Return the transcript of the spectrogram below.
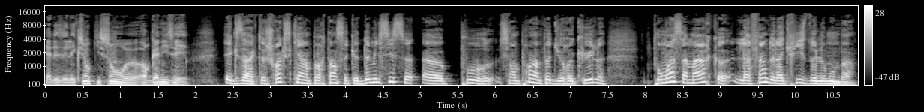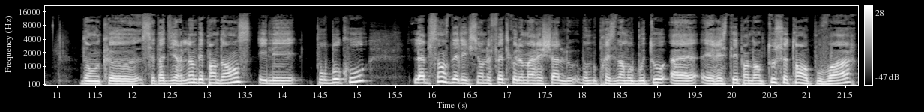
Il y a des élections qui sont euh, organisées. Exact. Je crois que ce qui est important, c'est que 2006, pour si on prend un peu du recul, pour moi, ça marque la fin de la crise de Lumumba. Donc, c'est-à-dire l'indépendance et les, pour beaucoup, l'absence d'élection, le fait que le maréchal, le président Mobutu est resté pendant tout ce temps au pouvoir,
